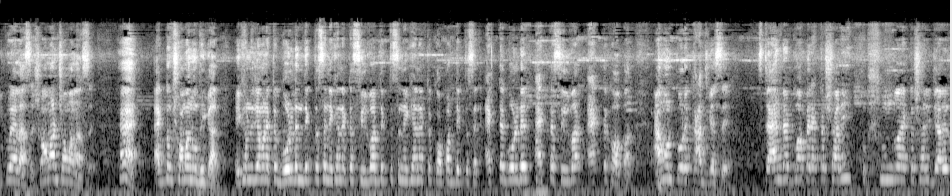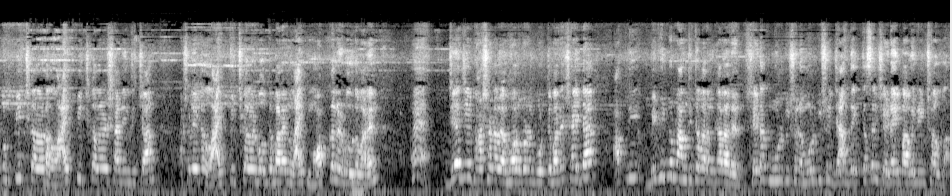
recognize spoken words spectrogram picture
ইকুয়াল আছে, সমান সমান আছে। হ্যাঁ? একদম সমান অধিকার। এখানে যেমন একটা গোল্ডেন দেখতেছেন, এখানে একটা সিলভার দেখতেছেন, এখানে একটা কপার দেখতেছেন। একটা গোল্ডেন একটা সিলভার একটা কপার এমন করে কাজ গেছে। স্ট্যান্ডার্ড মাপের একটা শাড়ি, খুব সুন্দর একটা শাড়ি। যারা এরকম পিচ কালার বা লাইট পিচ কালারের শাড়ি নিতে চান, আসলে এটা লাইট পিচ কালার বলতে পারেন লাইট মপ কালার বলতে পারেন হ্যাঁ? যে যে ভাষাটা ব্যবহার করেন, করতে পারেন, সেইটা আপনি বিভিন্ন নাম দিতে পারেন কালারের সেটা মূল বিষয় না। মূল বিষয় যা দেখতেছেন, সেটাই পাবেন ইনশাল্লাহ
